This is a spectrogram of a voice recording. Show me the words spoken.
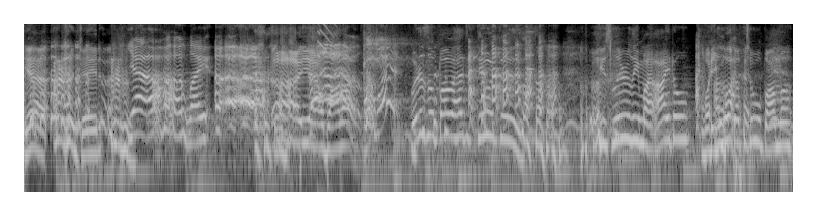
Yeah, Jade. yeah. Uh, light. Uh, uh, Uh, yeah. Obama. what? What does Obama have to do with this? He's literally my idol. Wait, I look what? up to Obama.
